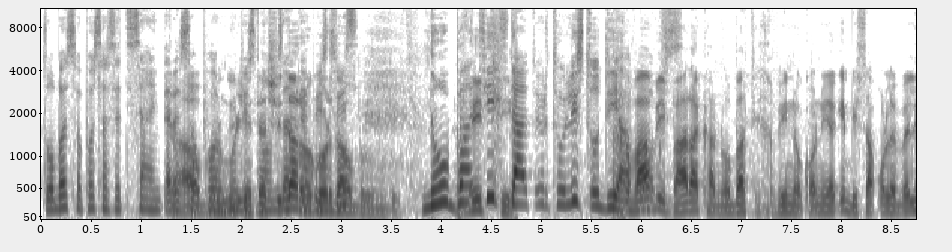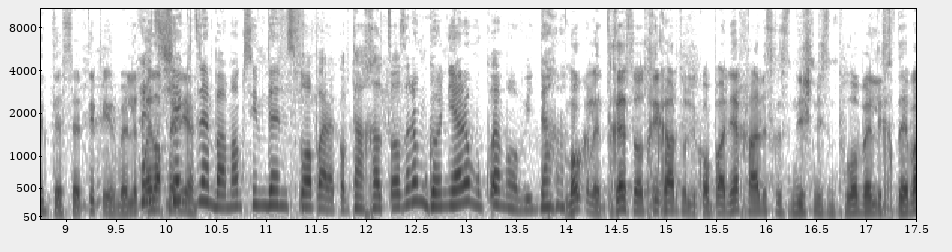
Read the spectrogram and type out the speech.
მადლობა სოფოს ასეთი საინტერესო ფორმულის მომზადებისთვის. და როგორ დაუბრუნდით? ნობათით დატვირთული სტუდია გვაქვს. ხვავი, ბარაკა, ნობათი, ღვინო, კონიაკი, ბისაყოლებელი, დესერტი, პირველი, ყველაფერია. შეგრძნება მაქვს იმდენ სლაპარაკობთ ახალ წელზე, რომ მგონია რომ უკვე მოვიდა. მოკლედ, დღეს 4 ქართული კომპანია ხარისხის ნიშნის მფლობელი ხდება,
